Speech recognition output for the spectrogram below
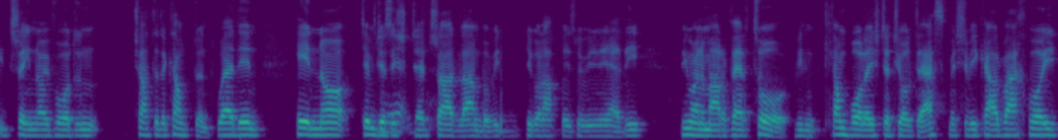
i treino i fod yn chartered accountant. Wedyn, hyn o, dim just yeah. eistedd trad lan, bod fi'n digon apus bod fi'n ei heddi. Fi'n mwyn ymarfer to. Fi'n llawn bol eistedd tu ôl desg, mae eisiau fi cael bach mwy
